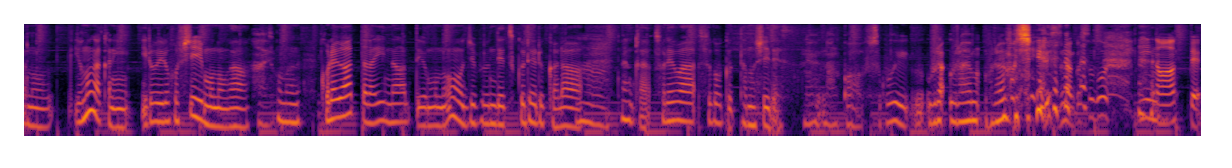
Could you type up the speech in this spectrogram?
あの世の中にいろいろ欲しいものが、はいそのこれがあったらいいなっていうものを自分で作れるから、うんなんかそれはすごく楽しいです。ね、なんかすごいうらうらやま羨ましいです。なんかすごいいいなって。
